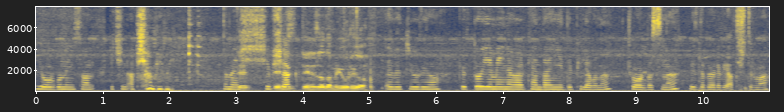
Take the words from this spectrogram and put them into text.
Yorgun insan için akşam yemeği. Hemen şipşak. deniz, deniz adamı yoruyor. Evet yoruyor. Gökdoğu yemeğini erkenden yedi pilavını, çorbasını. Biz de böyle bir atıştırma.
